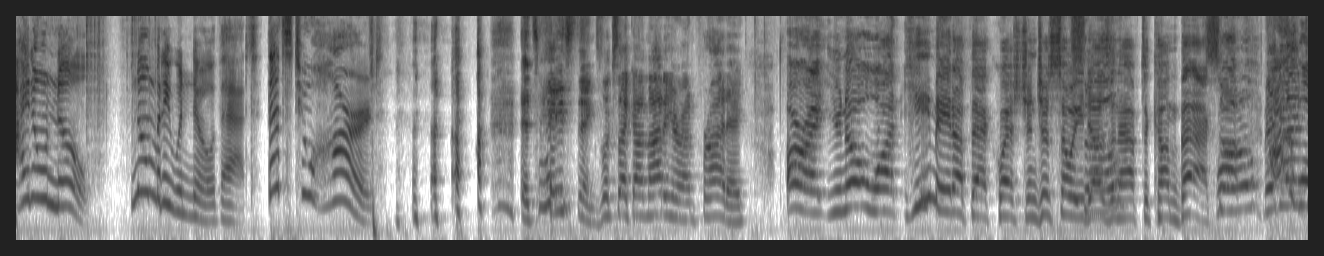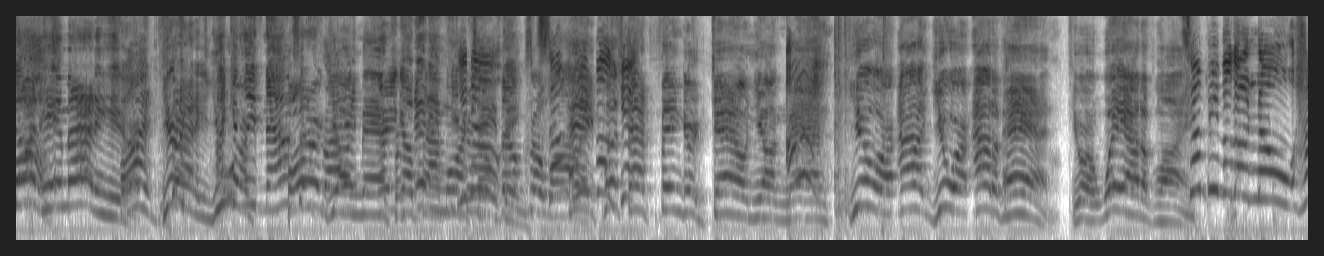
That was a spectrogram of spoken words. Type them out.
I don't know. Nobody would know that. That's too hard. It's Hastings. Looks like I'm out of here on Friday. All right, you know what? He made up that question just so he So? doesn't have to come back. So? well, Maybe I I want don't. him out of here. Fine. You're out of here. You I can leave now instead barred, young man, There you from go, any more You know, tapings. Some Hey, put ju- that finger down, young ah! man. You are out. You are out of hand. You are way out of line. Some people don't know how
